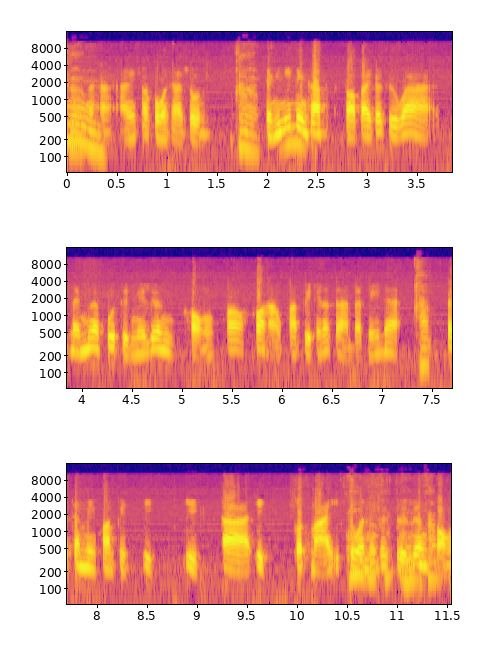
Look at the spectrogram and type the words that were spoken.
ครับ นะฮะอันนี้ช่อโกงประชาชน ครับ อย่างนี้นิดนึงครับ ต่อไปก็คือว่าในเมื่อพูดถึงในเรื่องของข้อข้อหาความผิดในลักษณะแบบนี้เนี่ย ครับ ก็จะมีความผิดอีกอีกอ่าอีก กฎหมายอีกตัวหนึ่งก็คือเรื่องของ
